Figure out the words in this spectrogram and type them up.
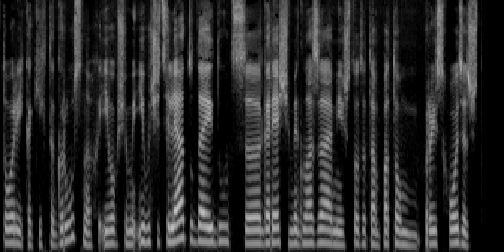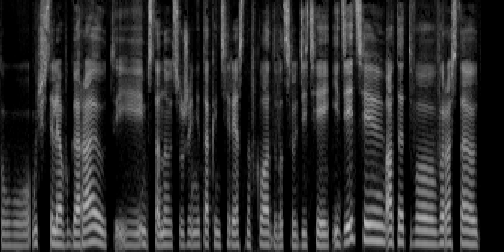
историй каких-то грустных, и, в общем, и учителя туда идут с горящими глазами, и что-то там потом происходит, что учителя выгорают, и им становится уже не так интересно вкладываться в детей. И дети от этого вырастают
